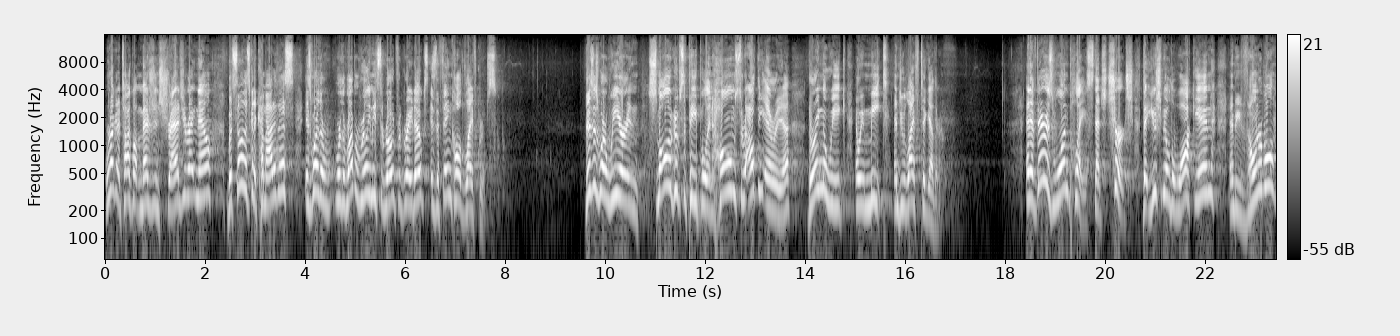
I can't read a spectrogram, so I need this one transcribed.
we're not going to talk about measures and strategy right now, but some of that's going to come out of this is where the, where the rubber really meets the road for Great Oaks is the thing called life groups. This is where we are in smaller groups of people in homes throughout the area during the week, and we meet and do life together. And if there is one place that's church that you should be able to walk in and be vulnerable,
